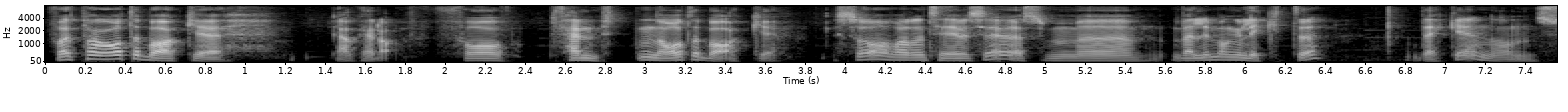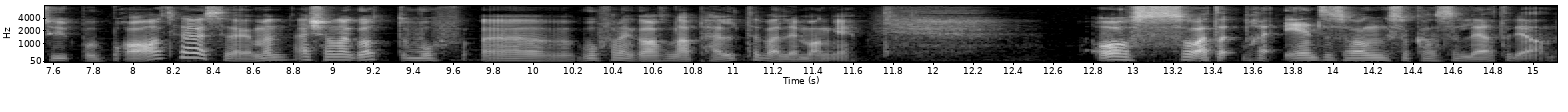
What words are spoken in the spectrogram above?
For et par år tilbake, ja, ok da, for 15 år tilbake, så var det en TV-serie som uh, veldig mange likte. Det er ikke en sånn superbra TV-serie, men jeg skjønner godt hvorf, uh, hvorfor den ga sånn appell til veldig mange. Og så etter bare én sesong så kansellerte de den.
